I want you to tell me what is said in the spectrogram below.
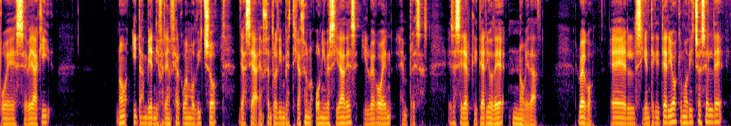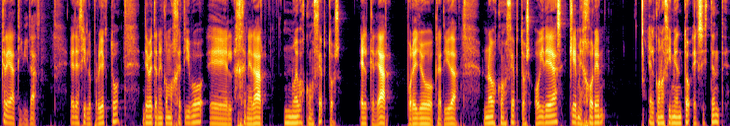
pues se ve aquí ¿no? y también diferenciar, como hemos dicho, ya sea en centros de investigación o universidades y luego en empresas. Ese sería el criterio de novedad. Luego, el siguiente criterio que hemos dicho es el de creatividad. Es decir, el proyecto debe tener como objetivo el generar nuevos conceptos, el crear, por ello creatividad, nuevos conceptos o ideas que mejoren el conocimiento existente.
